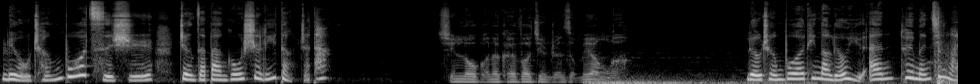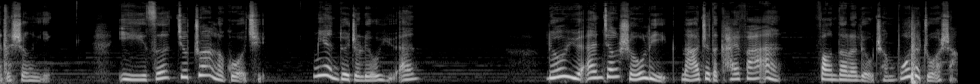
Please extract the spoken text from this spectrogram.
柳成波此时正在办公室里等着他。新楼盘的开发进展怎么样了？柳成波听到刘雨安推门进来的声音，椅子就转了过去，面对着刘雨安。刘雨安将手里拿着的开发案放到了柳成波的桌上。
